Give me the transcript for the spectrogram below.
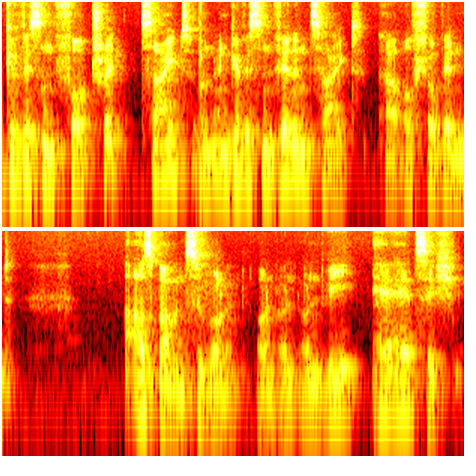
gewissen Fortschritt zeigt und einen gewissen Willen zeigt, äh, Offshore-Wind ausbauen zu wollen. Und, und, und wie Herr Herzig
